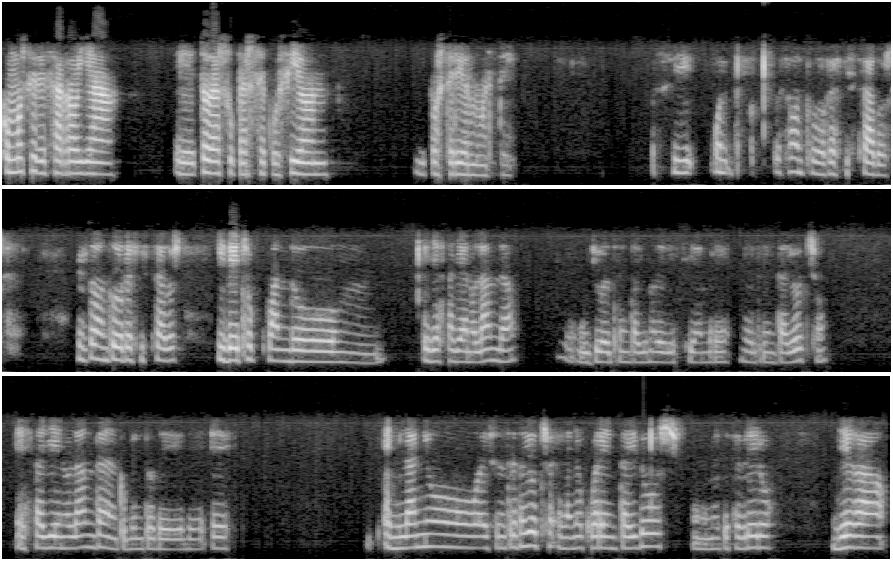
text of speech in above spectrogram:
cómo se desarrolla eh, toda su persecución y posterior muerte? Sí, bueno, estaban todos registrados. Estaban todos registrados. Y de hecho, cuando mm, ella está allá en Holanda, huyó el 31 de diciembre del 38, está allí en Holanda, en el convento de, de En el año, es en el 38, en el año 42, en el mes de febrero, llega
